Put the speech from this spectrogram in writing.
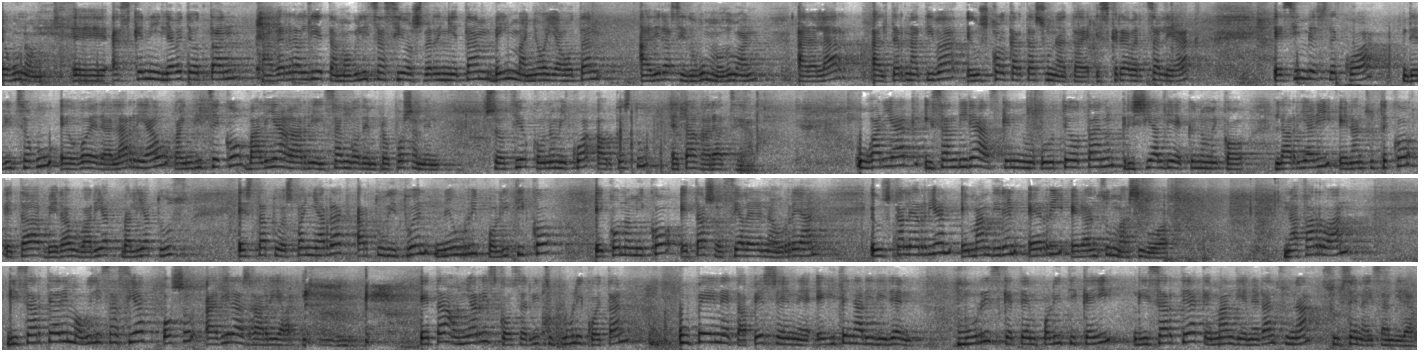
Egunon, e, azken hilabeteotan agerraldi eta mobilizazio ezberdinetan behin baino gehiagotan adierazi dugun moduan, aralar, alternatiba, eusko alkartasuna eta eskera bertzaleak ezinbestekoa deritzogu egoera larri hau gainditzeko baliagarria izango den proposamen sozioekonomikoa aurkeztu eta garatzea. Ugariak izan dira azken urteotan krisialdi ekonomiko larriari erantzuteko eta berau baliatuz Estatu Espainiarrak hartu dituen neurri politiko, ekonomiko eta sozialaren aurrean Euskal Herrian eman diren herri erantzun masiboak. Nafarroan, gizartearen mobilizazioak oso adierazgarria izan Eta oinarrizko zerbitzu publikoetan, UPN eta PSN egiten ari diren murrizketen politikei gizarteak eman dien erantzuna zuzena izan dira.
